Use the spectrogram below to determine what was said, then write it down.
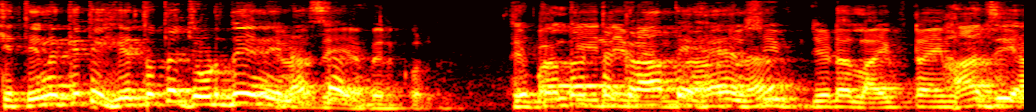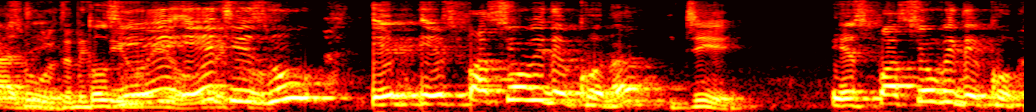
ਕਿਤੇ ਨਾ ਕਿਤੇ ਹਿੱਤ ਤਾਂ ਜੁੜਦੇ ਨੇ ਨਾ ਸਰ। ਬਿਲਕੁਲ। ਤੇ ਬੰਦਾ ਟਕਰਾਅ ਤੇ ਹੈ ਨਾ। ਤੁਸੀਂ ਜਿਹੜਾ ਲਾਈਫ ਟਾਈਮ ਹਾਂਜੀ। ਹਾਂਜੀ ਤੁਸੀਂ ਇਹ ਇਹ ਚੀਜ਼ ਨੂੰ ਇਸ ਪਾਸਿਓਂ ਵੀ ਦੇਖੋ ਨਾ। ਜੀ। ਇਸ ਪਾਸਿਓਂ ਵੀ ਦੇਖੋ।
